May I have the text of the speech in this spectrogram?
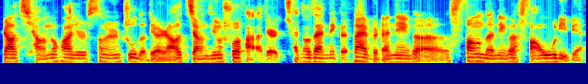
然后墙的话就是僧人住的地儿，然后讲经说法的地儿，全都在那个外边的那个方的那个房屋里边。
